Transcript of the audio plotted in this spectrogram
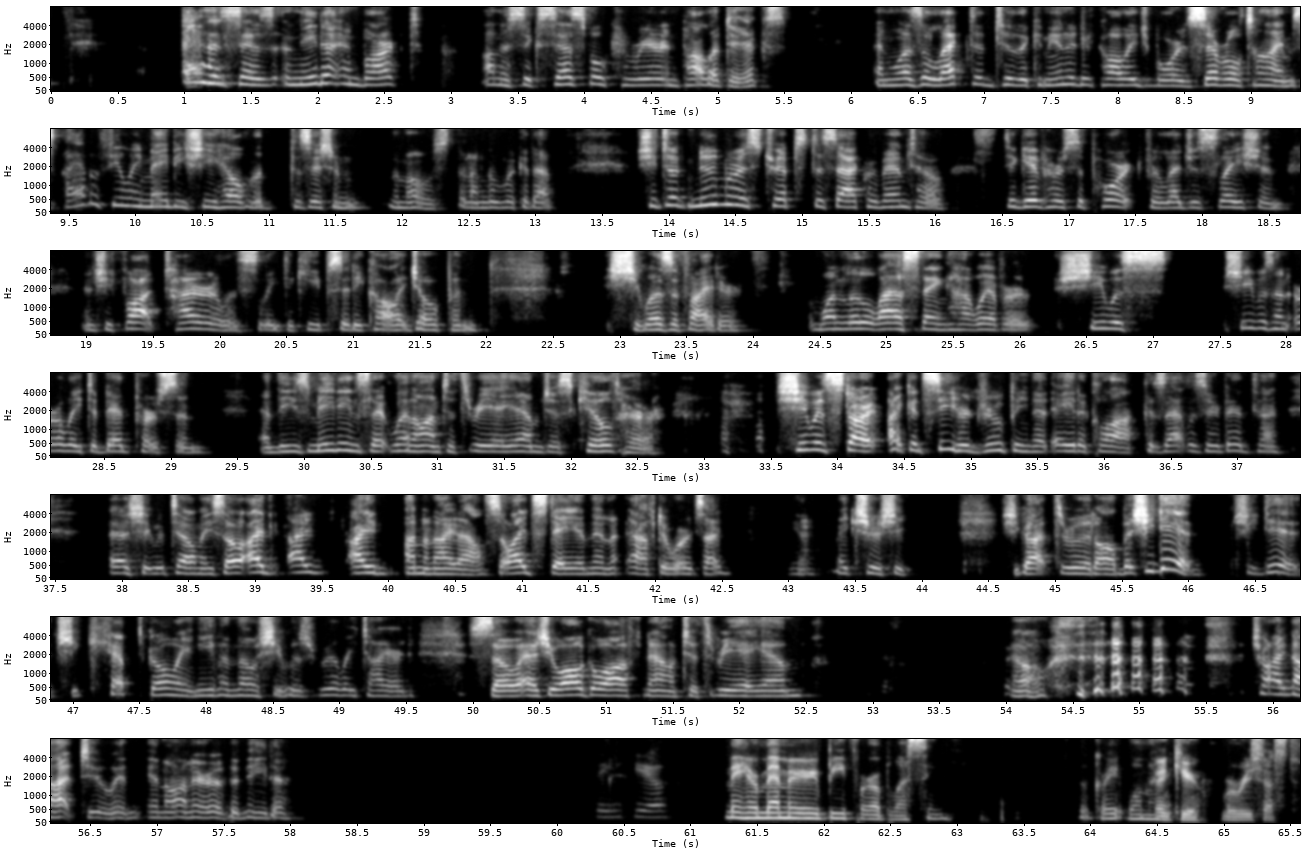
it says Anita embarked on a successful career in politics and was elected to the community college board several times. I have a feeling maybe she held the position the most, but I'm going to look it up. She took numerous trips to Sacramento to give her support for legislation, and she fought tirelessly to keep City College open she was a fighter. One little last thing, however, she was she was an early to bed person, and these meetings that went on to 3 a.m. just killed her. She would start, I could see her drooping at eight o'clock because that was her bedtime. As she would tell me. So I I I I'm a night owl. So I'd stay and then afterwards I'd you know make sure she she got through it all. But she did. She did. She kept going even though she was really tired. So as you all go off now to 3 a.m., no. Oh, try not to in, in honor of Anita. Thank you. May her memory be for a blessing. A great woman. thank you. We're recessed.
